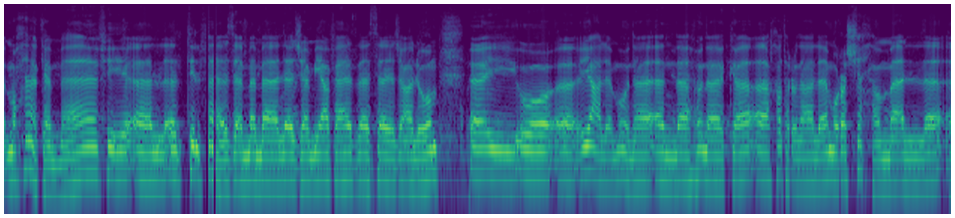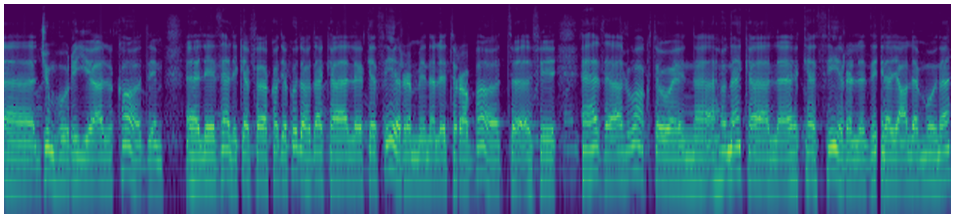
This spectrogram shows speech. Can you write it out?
المحاكمة في التلفاز أمام الجميع فهذا سيجعلهم يعلمون أن هناك خطر على مرشحهم الجمهوري القادم. لذلك فقد يكون هناك الكثير من الاضطرابات في هذا الوقت وإن هناك الكثير الذين يعلمون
